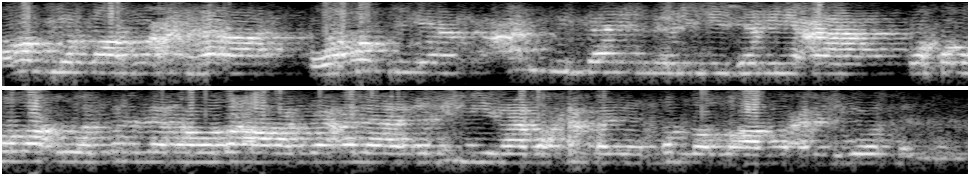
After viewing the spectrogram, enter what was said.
رضي الله عنها ورضي عن نساء النبي جميعا وصلى الله وسلم وبارك على نبينا محمد صلى الله عليه وسلم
